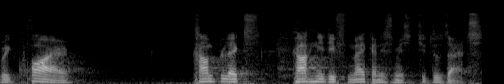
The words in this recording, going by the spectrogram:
require complex cognitive mechanisms to do that.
